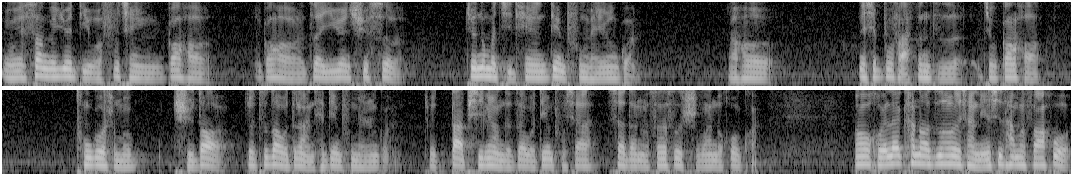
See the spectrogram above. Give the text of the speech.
因为上个月底我父亲刚好刚好在医院去世了，就那么几天店铺没人管，然后那些不法分子就刚好通过什么渠道就知道我这两天店铺没人管，就大批量的在我店铺下下单了三四十万的货款，然后回来看到之后想联系他们发货。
